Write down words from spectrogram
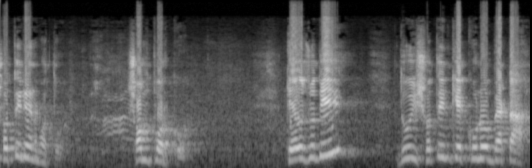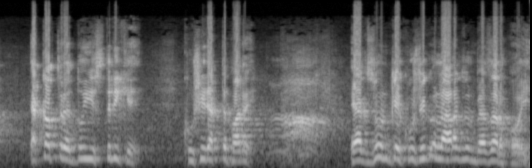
সতীনের মতো সম্পর্ক। কেউ যদি দুই সতীনকে কোনো বেটা একত্রে দুই স্ত্রীকে খুশি রাখতে পারে, একজনকে খুশি করলে আরেকজন বেজার হয়।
